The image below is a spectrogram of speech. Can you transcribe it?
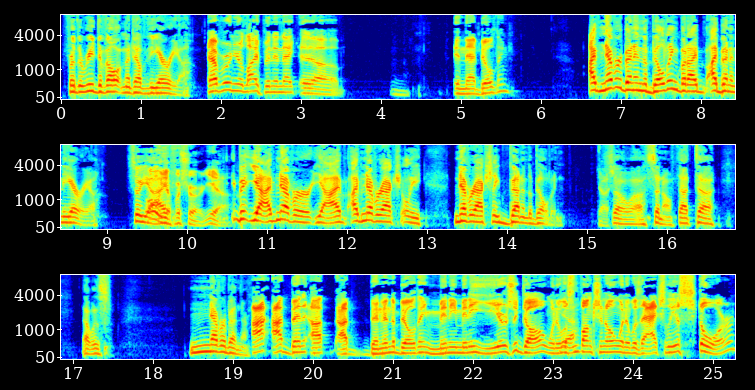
for the redevelopment of the area. Ever in your life been in that uh, in that building? I've never been in the building, but I've I've been in the area. So yeah, oh yeah, I've, for sure, yeah. But yeah, I've never, yeah, I've I've never actually never actually been in the building. Gotcha. So uh, so no, that uh, that was never been there. I, have been I, I've been in the building many many years ago when it was yeah. functional, when it was actually a store.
